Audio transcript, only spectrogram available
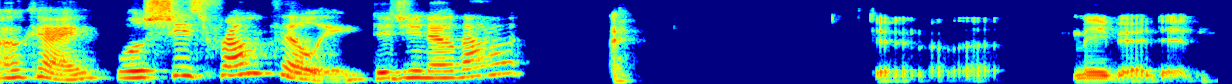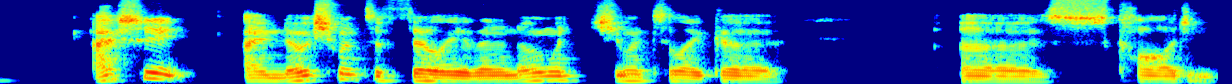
Okay, well, she's from Philly. Did you know that? I didn't know that. Maybe I did. Actually, I know she went to Philly. Then I know when she went to like a, a college in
